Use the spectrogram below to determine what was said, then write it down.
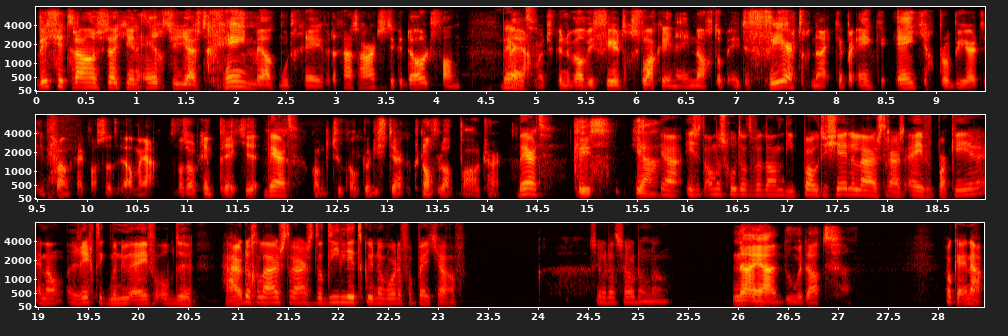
Wist je trouwens dat je een egeltje juist geen melk moet geven? Daar gaan ze hartstikke dood van. Nou ja, maar ze kunnen wel weer 40 slakken in één nacht opeten. 40! Nou, ik heb er één keer eentje geprobeerd. In Frankrijk was dat wel. Maar ja, het was ook geen pretje. Bert, kwam natuurlijk ook door die sterke knoflookboter. Bert. Chris, ja. Ja, is het anders goed dat we dan die potentiële luisteraars even parkeren? En dan richt ik me nu even op de huidige luisteraars, dat die lid kunnen worden van Petje Af. Zullen we dat zo doen dan? Nou ja, doen we dat. Oké, nou,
